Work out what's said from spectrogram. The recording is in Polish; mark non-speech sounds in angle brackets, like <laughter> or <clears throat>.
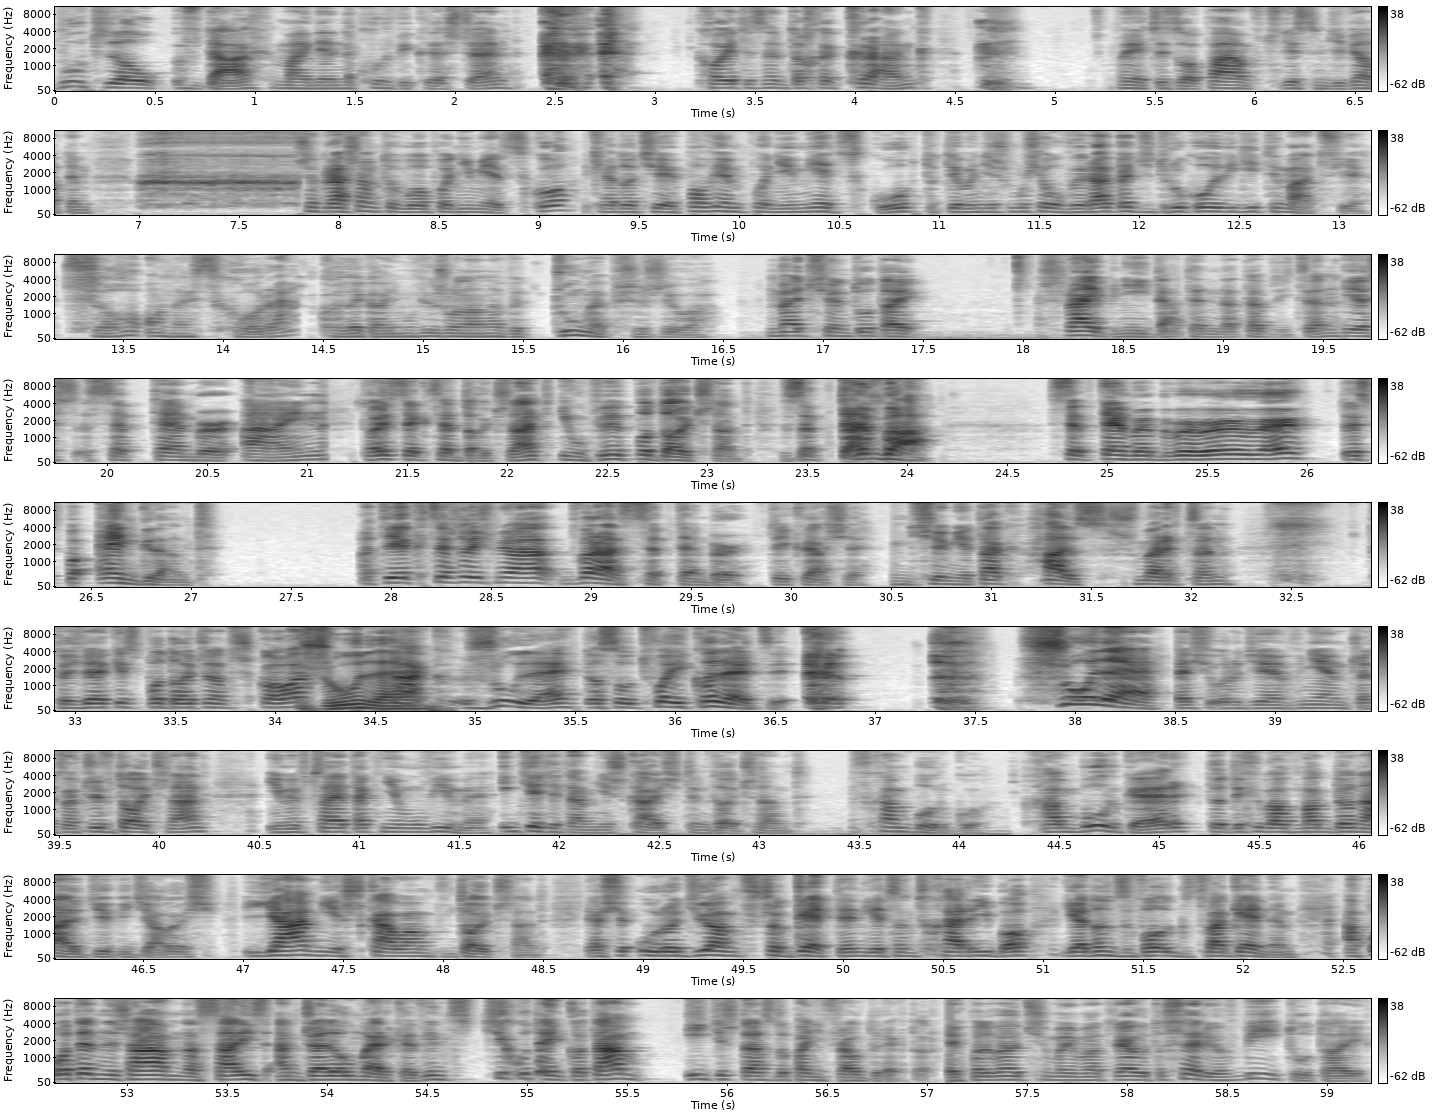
butlą w dach, meinen kurwi kleszczen. Heute <clears throat> jestem trochę krank, <clears throat> ponieważ coś złapałem w 39. <clears throat> Przepraszam, to było po niemiecku. Jak ja do ciebie powiem po niemiecku, to ty będziesz musiał wyrabiać drugą legitymację. Co? Ona jest chora? Kolega mi mówił, że ona nawet dżumę przeżyła. Mädchen tutaj Schreibnij Daten na tablicę. Jest September ein. To jest sekcja Deutschland i mówimy po Deutschland. September! September to jest po England. A ty jak chcesz, to byś miała dwa razy September w tej klasie. Dzisiaj mnie tak hals, szmercen. Ktoś wie jak jest po Deutschland szkoła? Żule. Tak, żule to są twoi koledzy. <coughs> Szule! Ja się urodziłem w Niemczech, znaczy w Deutschland i my wcale tak nie mówimy. I gdzie ty tam mieszkałeś w tym Deutschland? W Hamburgu. Hamburger to ty chyba w McDonaldzie widziałeś. Ja mieszkałam w Deutschland. Ja się urodziłam w Schogetten, jedząc Haribo, jadąc Volkswagenem. A potem leżałam na sali z Angelą Merkel, więc cichuteńko tam i idziesz teraz do pani frau dyrektor. Jak podobają ci się moje materiały, to serio, wbij tutaj.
